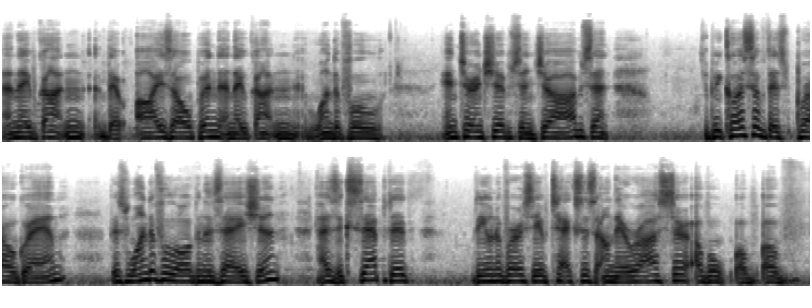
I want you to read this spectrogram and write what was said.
and they've gotten their eyes opened, and they've gotten wonderful internships and jobs, and because of this program, this wonderful organization has accepted the University of Texas on their roster of, of, of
